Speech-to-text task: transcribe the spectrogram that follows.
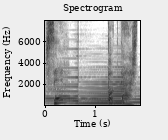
Ser podcast.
